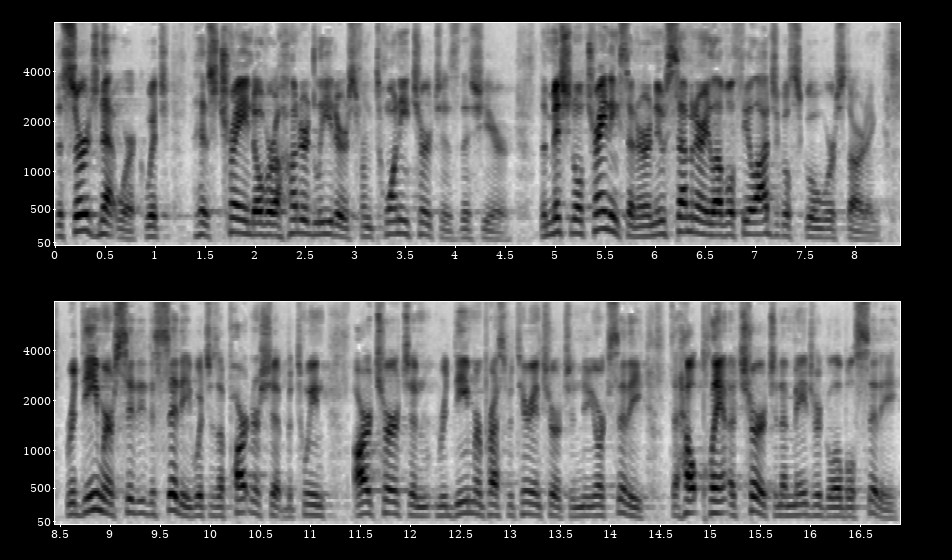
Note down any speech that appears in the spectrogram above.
The Surge Network, which has trained over 100 leaders from 20 churches this year. The Missional Training Center, a new seminary level theological school we're starting. Redeemer City to City, which is a partnership between our church and Redeemer Presbyterian Church in New York City to help plant a church in a major global city.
